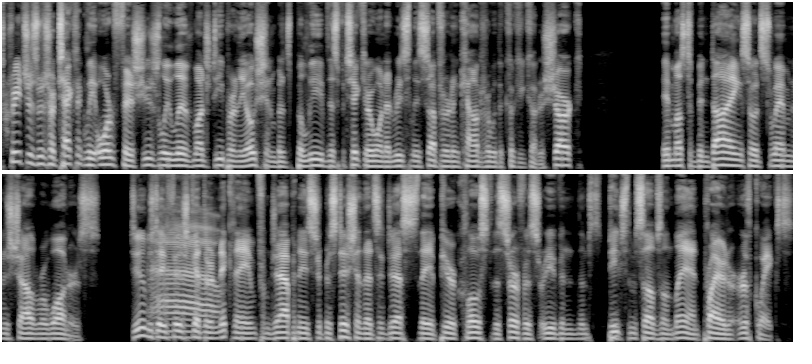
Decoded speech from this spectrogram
creatures, which are technically oarfish, usually live much deeper in the ocean, but it's believed this particular one had recently suffered an encounter with a cookie cutter shark. It must have been dying, so it swam in shallower waters. Doomsday fish get their Oh. nickname from Japanese superstition that suggests they appear close to the surface or even them- beach themselves on land prior to earthquakes.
